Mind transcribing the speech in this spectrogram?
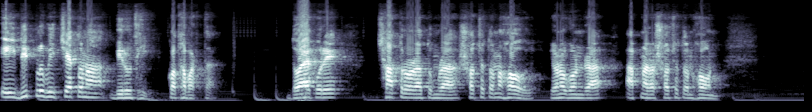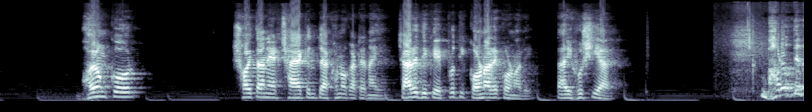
এই বিপ্লবী চেতনা বিরোধী কথাবার্তা। দয়া করে ছাত্ররা তোমরা সচেতন হও, জনগণরা আপনারা সচেতন হন। ভয়ঙ্কর শয়তানের ছায়া কিন্তু এখনও কাটে নাই, চারিদিকে প্রতি কর্নারে কর্নারে, তাই হুঁশিয়ার। ভারতের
